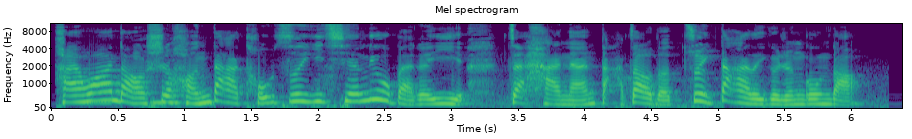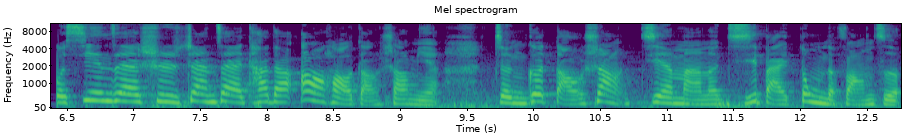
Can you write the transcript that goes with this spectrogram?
海花岛是恒大投资一千六百个亿在海南打造的最大的一个人工岛。我现在是站在它的二号岛上面，整个岛上建满了几百栋的房子。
